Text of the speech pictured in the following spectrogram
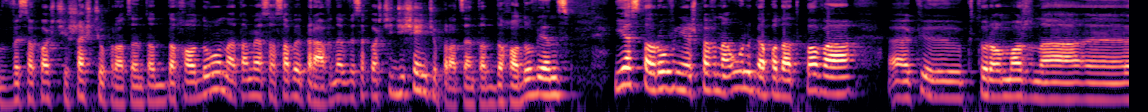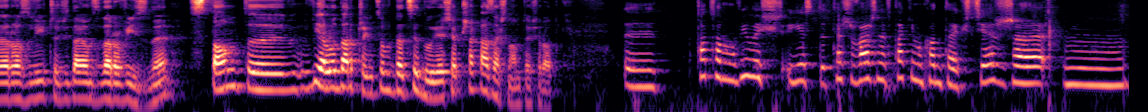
w wysokości 6% od dochodu, natomiast osoby prawne w wysokości 10% od dochodu, więc jest to również pewna ulga podatkowa, e, którą można e, rozliczyć dając darowizny. Stąd e, wielu darczyńców decyduje się przekazać nam te środki. Y, to, co mówiłeś, jest też ważne w takim kontekście, że mm,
